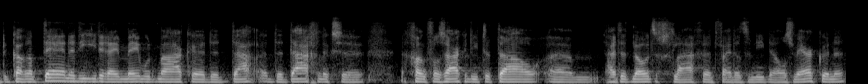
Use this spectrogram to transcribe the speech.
de quarantaine die iedereen mee moet maken, de, de dagelijkse gang van zaken die totaal um, uit het lood is geslagen, het feit dat we niet naar ons werk kunnen.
